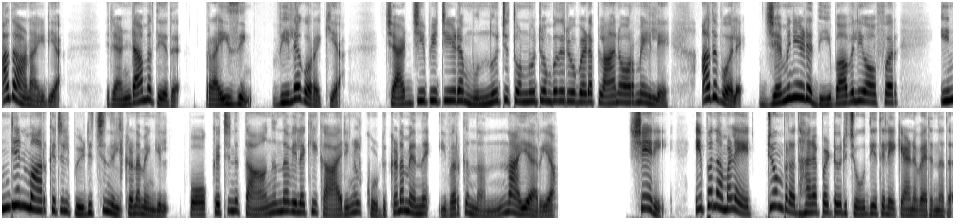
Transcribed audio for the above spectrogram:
അതാണ് ഐഡിയ രണ്ടാമത്തേത് പ്രൈസിംഗ് വില കുറയ്ക്കുക. ചാറ്റ് ജി പി ടിയുടെ മുന്നൂറ്റി തൊണ്ണൂറ്റൊമ്പത് രൂപയുടെ പ്ലാൻ ഓർമ്മയില്ലേ? അതുപോലെ ജെമിനിയുടെ ദീപാവലി ഓഫർ ഇന്ത്യൻ മാർക്കറ്റിൽ പിടിച്ചു നിൽക്കണമെങ്കിൽ പോക്കറ്റിന് താങ്ങുന്ന വിലയ്ക്ക് കാര്യങ്ങൾ കൊടുക്കണമെന്ന് ഇവർക്ക് നന്നായി അറിയാം. ശരി ഇപ്പൊ നമ്മൾ ഏറ്റവും പ്രധാനപ്പെട്ട ഒരു ചോദ്യത്തിലേക്കാണ് വരുന്നത്.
